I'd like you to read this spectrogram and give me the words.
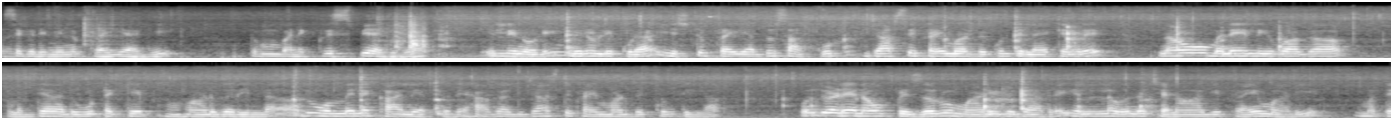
ಹಸಿಗಡಿ ಮೀನು ಫ್ರೈ ಆಗಿ ತುಂಬಾ ಕ್ರಿಸ್ಪಿಯಾಗಿದೆ ಇಲ್ಲಿ ನೋಡಿ ಈರುಳ್ಳಿ ಕೂಡ ಎಷ್ಟು ಫ್ರೈ ಆದರೂ ಸಾಕು. ಜಾಸ್ತಿ ಫ್ರೈ ಮಾಡಬೇಕು ಅಂತಿಲ್ಲ, ಯಾಕೆಂದರೆ ನಾವು ಮನೆಯಲ್ಲಿ ಇವಾಗ ಮಧ್ಯಾಹ್ನದ ಊಟಕ್ಕೆ ಮಾಡೋದರಿಂದ ಅದು ಒಮ್ಮೆಲೆ ಖಾಲಿ ಆಗ್ತದೆ. ಹಾಗಾಗಿ ಜಾಸ್ತಿ ಫ್ರೈ ಮಾಡಬೇಕು ಅಂತಿಲ್ಲ. ಒಂದು ವೇಳೆ ನಾವು ಪ್ರಿಸರ್ವ್ ಮಾಡಿಡೋದಾದರೆ ಎಲ್ಲವನ್ನು ಚೆನ್ನಾಗಿ ಫ್ರೈ ಮಾಡಿ ಮತ್ತು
